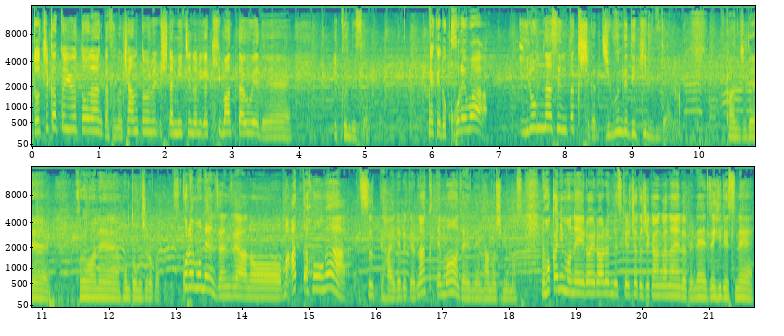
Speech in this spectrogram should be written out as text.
どっちかというとなんかそのちゃんとした道のりが決まった上で行くんですよ。だけどこれはいろんな選択肢が自分でできるみたいな感じでこれはね本当面白かったです。これもね全然あのー、まあ、あった方がスッて入れるけどなくても全然楽しめます。他にもねいろいろあるんですけどちょっと時間がないのでねぜひですね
